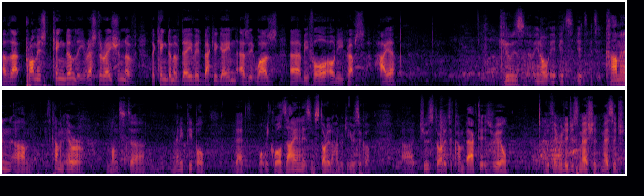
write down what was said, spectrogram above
of that promised kingdom, the restoration of the kingdom of David back again as it was uh, before, only perhaps higher? Jews, you know, it, it's, it's it's a common um, it's a common error amongst uh, many people that what we call Zionism started 100 years ago. Uh, Jews started to come back to Israel with a religious mes- message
